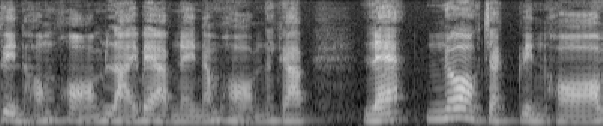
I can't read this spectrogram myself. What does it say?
กลิ่นหอมๆหลายแบบในน้ำหอมนะครับ และนอกจากกลิ่นหอม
